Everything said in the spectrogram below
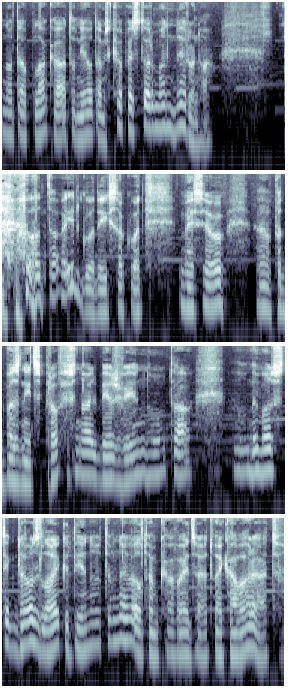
no tā plakāta un jautājums, kāpēc tur man nerunā? tā ir godīgi sakot. Mēs jau pat baznīcas profesionāļi bieži vien nu, tā nu, nemaz tik daudz laika dienā tam neveltam, kā vajadzētu vai kā varētu.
